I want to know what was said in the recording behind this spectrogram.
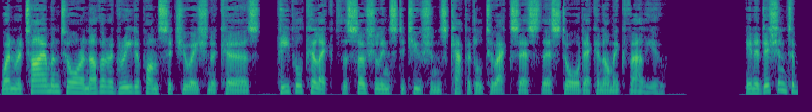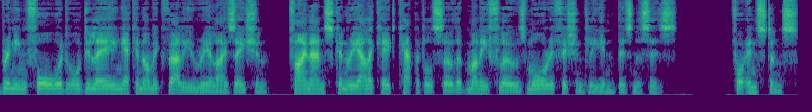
When retirement or another agreed upon situation occurs, people collect the social institution's capital to access their stored economic value. In addition to bringing forward or delaying economic value realization, finance can reallocate capital so that money flows more efficiently in businesses. For instance,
